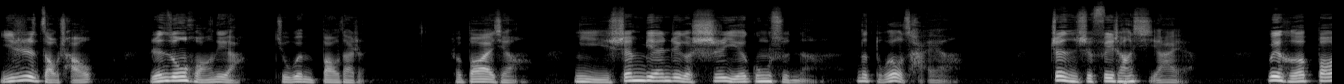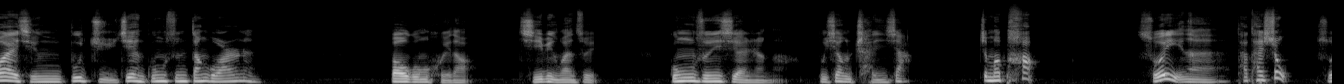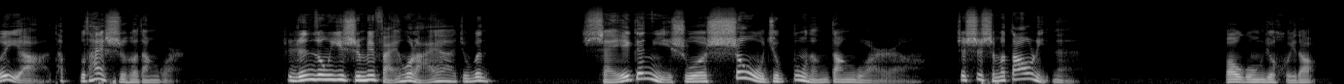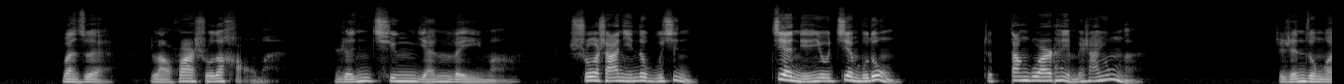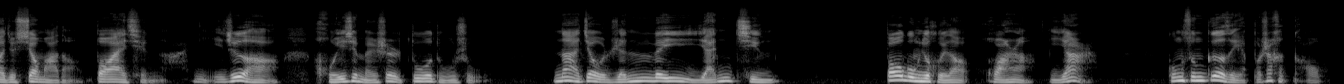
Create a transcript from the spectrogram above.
一日早朝，仁宗皇帝啊就问包大人说：“包爱卿，你身边这个师爷公孙呐，那多有才呀，朕是非常喜爱呀。为何包爱卿不举荐公孙当官呢？”包公回道：“启禀万岁，公孙先生啊，不像臣下这么胖，所以呢，他太瘦，所以啊，他不太适合当官。”这仁宗一时没反应过来啊，就问：“谁跟你说瘦就不能当官啊？这是什么道理呢？”包公就回道：“万岁，老话说得好嘛，人轻言微嘛，说啥您都不信，见您又见不动，这当官他也没啥用啊。”这仁宗啊就笑骂道：“包爱卿啊，你这啊，回去没事多读书。”那叫人微言轻。包公就回道：“皇上一样，公孙个子也不是很高。”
